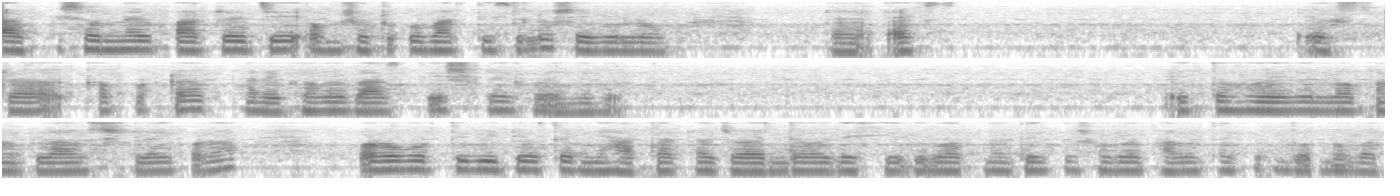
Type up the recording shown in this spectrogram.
আর পিছনের পাটের যে অংশটুকু বাড়তি ছিল সেগুলো এক্সট্রা কাপড়টা আপনার এভাবে বাজ দিয়ে সেলাই করে নেবেন। এই তো হয়ে গেল আপনার ব্লাউজ সেলাই করা। পরবর্তী ভিডিওতে আমি হাতাটা জয়েন দেওয়া দেখিয়ে দেবো। আপনাদেরকে সবাই ভালো থাকেন ধন্যবাদ।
